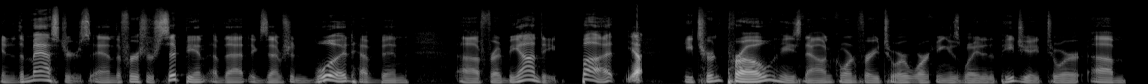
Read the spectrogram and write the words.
into the Masters, and the first recipient of that exemption would have been uh, Fred Biondi. But yep. he turned pro. He's now on Korn Ferry Tour, working his way to the PGA Tour. Um,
